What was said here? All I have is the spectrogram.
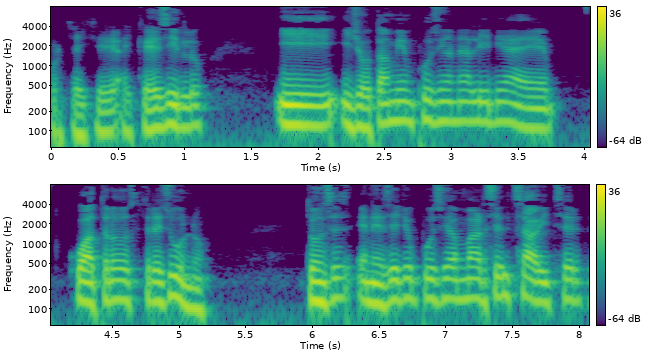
porque hay que, hay que decirlo. Y, yo también puse una línea de 4-2-3-1. Entonces, en ese yo puse a Marcel Savitzer,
